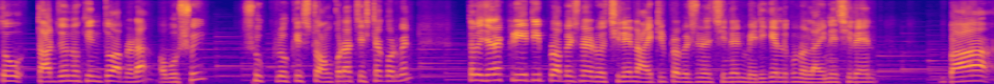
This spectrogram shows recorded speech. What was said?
তো তার জন্য কিন্তু আপনারা অবশ্যই শুক্রকে স্ট্রং করার চেষ্টা করবেন। তবে যারা ক্রিয়েটিভ প্রফেশনে ছিলেন আইটি প্রফেশনে ছিলেন মেডিকেল কোনো লাইনে ছিলেন বা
